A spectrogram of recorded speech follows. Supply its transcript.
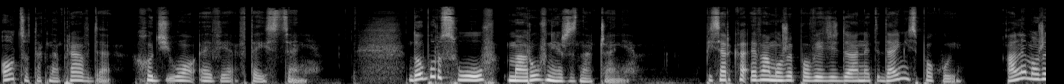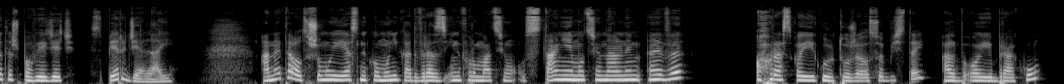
o co tak naprawdę chodziło Ewie w tej scenie. Dobór słów ma również znaczenie. Pisarka Ewa może powiedzieć do Anety: Daj mi spokój, ale może też powiedzieć: Spierdzielaj. Aneta otrzymuje jasny komunikat wraz z informacją o stanie emocjonalnym Ewy oraz o jej kulturze osobistej albo o jej braku,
